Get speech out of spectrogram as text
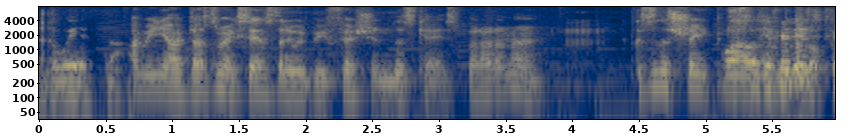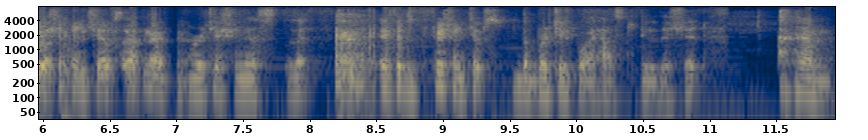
in the way it's done. I mean, yeah, it doesn't make sense that it would be fish in this case, but I don't know because of the shape. Well, if it doesn't is look fish like and chips, should be that's not Britishness. if it's fish and chips, the British boy has to do the shit. Um,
